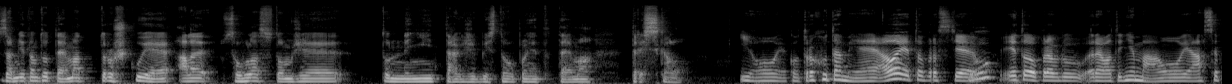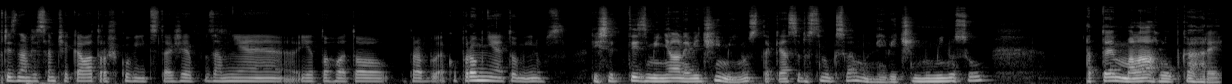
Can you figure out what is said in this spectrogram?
Za mě tam to téma trošku je, ale souhlas v tom, že to není tak, že by z toho úplně to téma tryskalo. Jo, jako trochu tam je, ale je to prostě, jo? je to opravdu relativně málo. Já se přiznám, že jsem čekala trošku víc, takže za mě je tohle to opravdu jako pro mě je to mínus. Když jsi ty zmínila největší mínus, tak já se dostanu k svému největšímu mínusu a to je malá hloubka hry.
